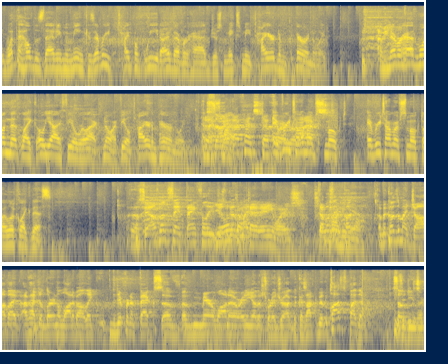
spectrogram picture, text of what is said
what the hell does that even mean? Because every type of weed I've ever had just makes me tired and paranoid. I've never had one that like, oh yeah, I feel relaxed. No, I feel tired and paranoid. And I So smile. I've had stuff every I time I've smoked, every time I've smoked, I look like this. Uh, see, I was about to say, thankfully, You just look because of like my that anyways. I So was gonna say, I mean, because, because of my job, I've, I've had to learn a lot about like the different effects of, of marijuana or any other sort of drug because I have to be able to classify them. He's so a dealer.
